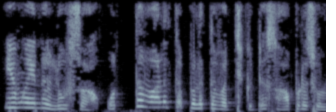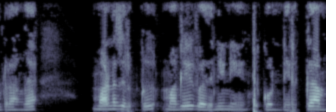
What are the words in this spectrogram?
இவங்க என்ன லூசா? ஒத்த வாழத்த பழத்தை வச்சுக்கிட்டு சாப்பிட சொல்றாங்க. மனதிற்கு மகிழ்வதனை நினைத்து கொண்டிருக்க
